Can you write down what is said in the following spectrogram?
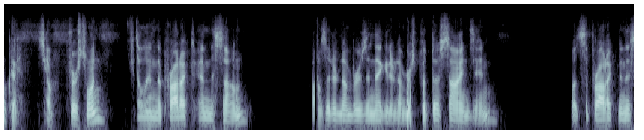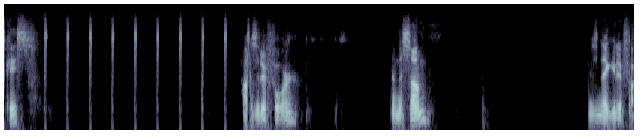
Okay, so first one, fill in the product and the sum, positive numbers and negative numbers, put those signs in. What's the product in this case? Positive 4. And the sum is negative 5.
